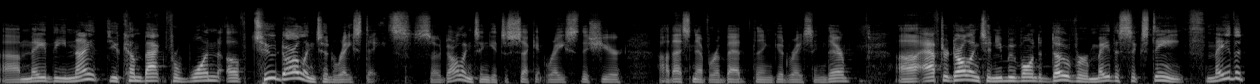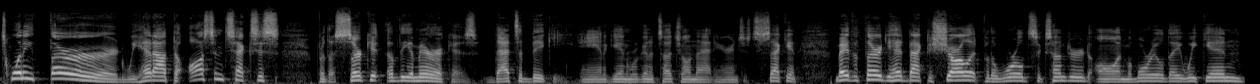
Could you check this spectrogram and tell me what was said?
Uh, May the 9th, you come back for one of two Darlington race dates. So Darlington gets a second race this year. Uh, that's never a bad thing. Good racing there. Uh, after Darlington, you move on to Dover, May the 16th. May the 23rd, we head out to Austin, Texas for the Circuit of the Americas. That's a biggie. And again, we're going to touch on that here in just a second. May the 3rd, you head back to Charlotte for the World 600 on Memorial Day weekend.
